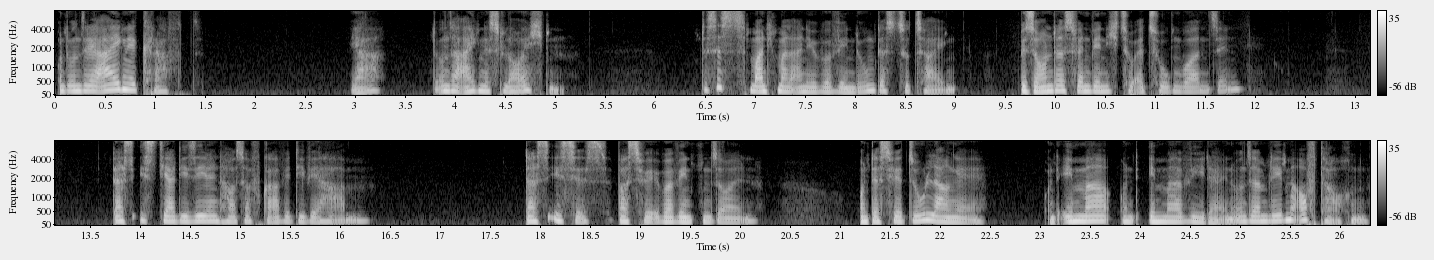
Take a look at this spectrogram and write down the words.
Und unsere eigene Kraft, ja, unser eigenes Leuchten, das ist manchmal eine Überwindung, das zu zeigen, besonders wenn wir nicht so erzogen worden sind. Das ist ja die Seelenhausaufgabe, die wir haben. Das ist es, was wir überwinden sollen. Und das wird so lange und immer und immer wieder in unserem Leben auftauchen,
